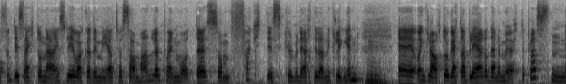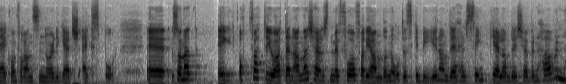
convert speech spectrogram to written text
offentlig sektor, næringsliv og akademia til å samhandle på en måte som faktisk kulminerte i denne klyngen. Mm. Eh, og en klarte òg å etablere denne møteplassen med konferansen Nordic Edge Expo. Eh, sånn at jeg oppfatter jo at den anerkjennelsen vi får fra de andre nordiske byene, om det er Helsinki eller om det er København,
